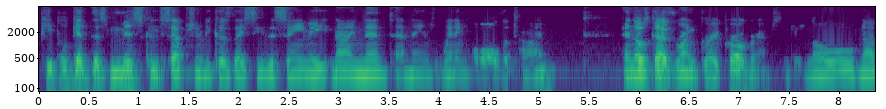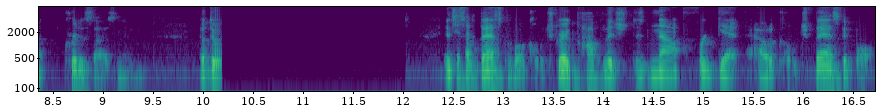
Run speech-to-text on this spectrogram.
people get this misconception because they see the same eight, nine, ten, ten names winning all the time and those guys run great programs. There's no not criticizing them, but they're, it's just a basketball coach. Gregg Popovich does not forget how to coach basketball,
